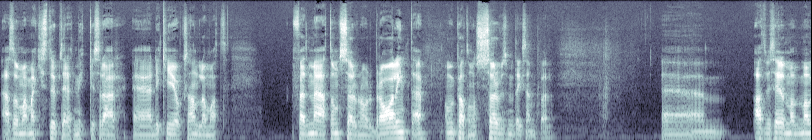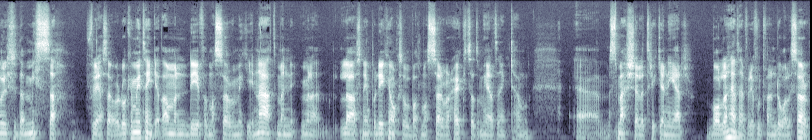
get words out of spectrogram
Alltså man, man kan stå upp det rätt mycket sådär. Eh, det kan ju också handla om att för att mäta om servern har varit bra eller inte. Om vi pratar om server som ett exempel. Eh, att vi säger att man, man vill sluta missa fler server. Då kan man ju tänka att ah, men det är för att man servar mycket i nät. Men menar, lösningen på det kan också vara att man servar högt så att de hela tiden kan eh, smasha eller trycka ner bollen helt enkelt. För det är fortfarande en dålig serve.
